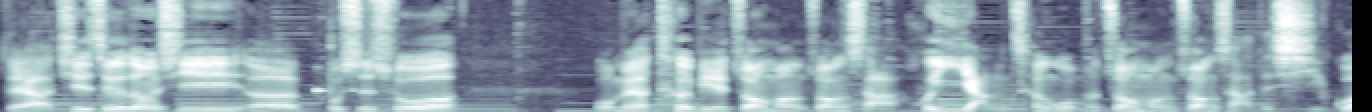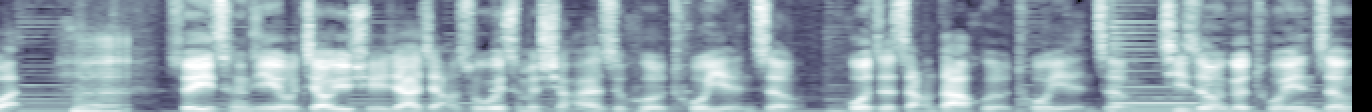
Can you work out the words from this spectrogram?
对啊，其实这个东西呃，不是说我们要特别装忙装傻，会养成我们装忙装傻的习惯。嗯，所以曾经有教育学家讲说，为什么小孩子会有拖延症，或者长大会有拖延症？其中一个拖延症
